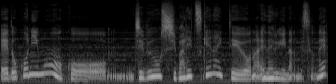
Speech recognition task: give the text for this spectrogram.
えー、どこにもこう自分を縛りつけないっていうようなエネルギーなんですよね。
